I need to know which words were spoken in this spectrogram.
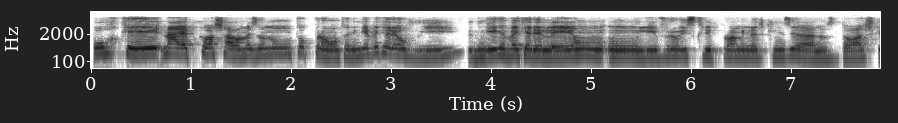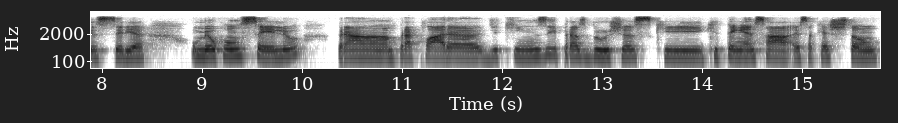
porque na época eu achava, mas eu não tô pronta, ninguém vai querer ouvir, ninguém vai querer ler um, um livro escrito por uma menina de 15 anos. Então, acho que esse seria o meu conselho para Clara de 15 e para as bruxas que, que tem essa, essa questão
